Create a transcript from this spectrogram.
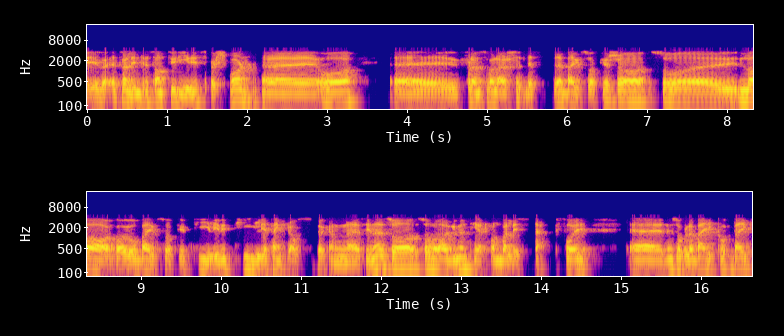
et, veldig interessant juridisk spørsmål. og Eh, for dem som har lest Bergsåker, så, så eh, laga jo Bergsåker tidlig de tidlige pengekravsbøkene sine, så, så argumenterte han veldig sterkt for eh, den såkalte berg, berg,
